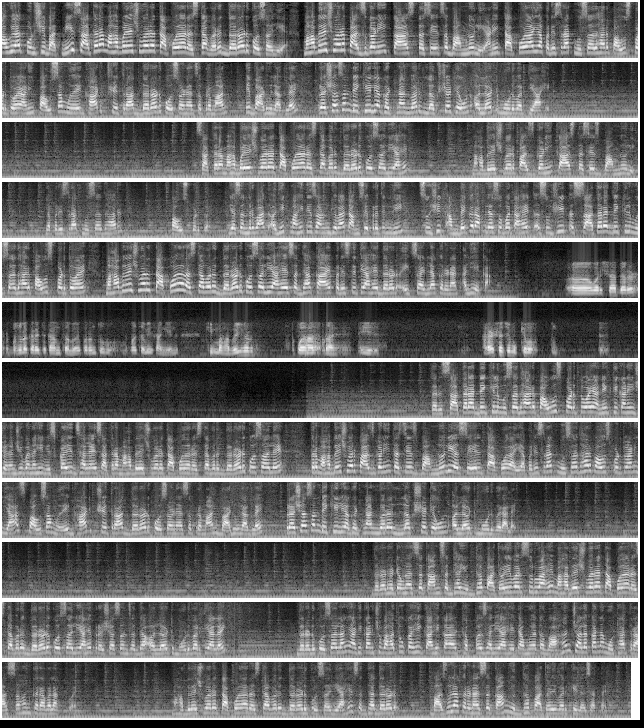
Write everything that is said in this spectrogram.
पाहुयात पुढची बातमी. सातारा महाबळेश्वर तापोळा रस्त्यावर दरड कोसळली आहे महाबळेश्वर पाचगणी कास तसेच बामणोली आणि तापोळा या परिसरात मुसळधार पाऊस पडतोय आणि पावसामुळे घाट क्षेत्रात दरड कोसळण्याचं प्रमाण हे वाढू लागलंय. प्रशासन देखील या घटनांवर लक्ष ठेवून अलर्ट मोडवरती आहे. सातारा महाबळेश्वर तापोळा रस्त्यावर दरड कोसळली आहे. महाबळेश्वर पाचगणी कास तसेच बामणोली या परिसरात मुसळधार पाऊस पडतोय. या संदर्भात अधिक माहिती जाणून घेऊयात आमचे प्रतिनिधी सुजित आंबेकर आपल्यासोबत आहेत. सुजित साताऱ्यात देखील मुसळधार पाऊस पडतोय. महाबळेश्वर तापोळा रस्त्यावर दरड कोसळली आहे. सध्या काय परिस्थिती आहे? दरड एक साईडला करण्यात आली आहे का? वर्षा दरड बाजूला करायचं काम चालू आहे. परंतु महत्वाचं मी सांगेन की महाबळेश्वर हा रोड आहे. महाराष्ट्राचे मुख्यमंत्री तर साताऱ्यात देखील मुसळधार पाऊस पडतोय. अनेक ठिकाणी जनजीवनही विस्कळीत झालंय. सातारा महाबळेश्वर तापोळा रस्त्यावर दरड कोसळले. तर महाबळेश्वर पाचगणी तसेच बामणोली असेल तापोळा या परिसरात मुसळधार पाऊस पडतोय आणि याच पावसामुळे घाट क्षेत्रात दरड कोसळण्याचं प्रमाण वाढू लागलंय. प्रशासन देखील या घटनांवर लक्ष ठेवून अलर्ट मोडवर आलंय. दरड हटवण्याचं काम सध्या युद्ध पातळीवर सुरू आहे. महाबळेश्वर तापोळा रस्त्यावर दरड कोसळली आहे. प्रशासन सध्या अलर्ट मोडवरती आलंय. दरड कोसळला आणि या ठिकाणची वाहतूकही काही काळ ठप्प झाली आहे. त्यामुळे आता वाहन चालकांना मोठा त्रास सहन करावा लागतोय. महाबळेश्वर तापोळा रस्त्यावर दरड कोसळली आहे. सध्या दरड बाजूला करण्याचं काम युद्ध पातळीवर केलं जात आहे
